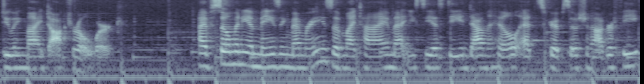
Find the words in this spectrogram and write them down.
doing my doctoral work. I have so many amazing memories of my time at UCSD and down the hill at Scripps Oceanography.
